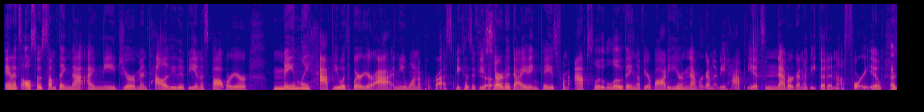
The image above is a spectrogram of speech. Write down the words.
And it's also something that i need your mentality to be in a spot where you're mainly happy with where you're at and you want to progress. Because if you yeah. start a dieting phase from absolute loathing of your body you're never going to be happy. It's never going to be good enough for you. I,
